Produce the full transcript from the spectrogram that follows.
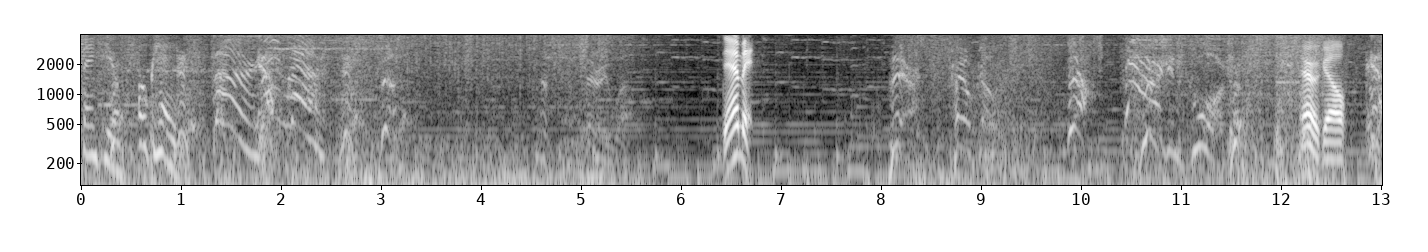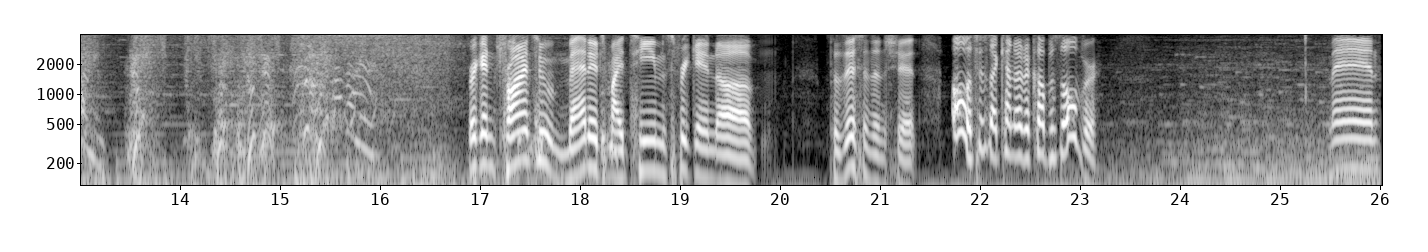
Thank you. Okay. Damn it! There. Ghost. Dragon Swarm. There we go. Freaking trying to manage my team's freaking uh positions and shit. Oh, it seems like Canada Cup is over. Man.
